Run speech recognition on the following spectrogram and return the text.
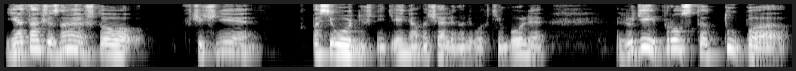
Я также знаю, что в Чечне по сегодняшний день, а в начале нулевых тем более, людей просто тупо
